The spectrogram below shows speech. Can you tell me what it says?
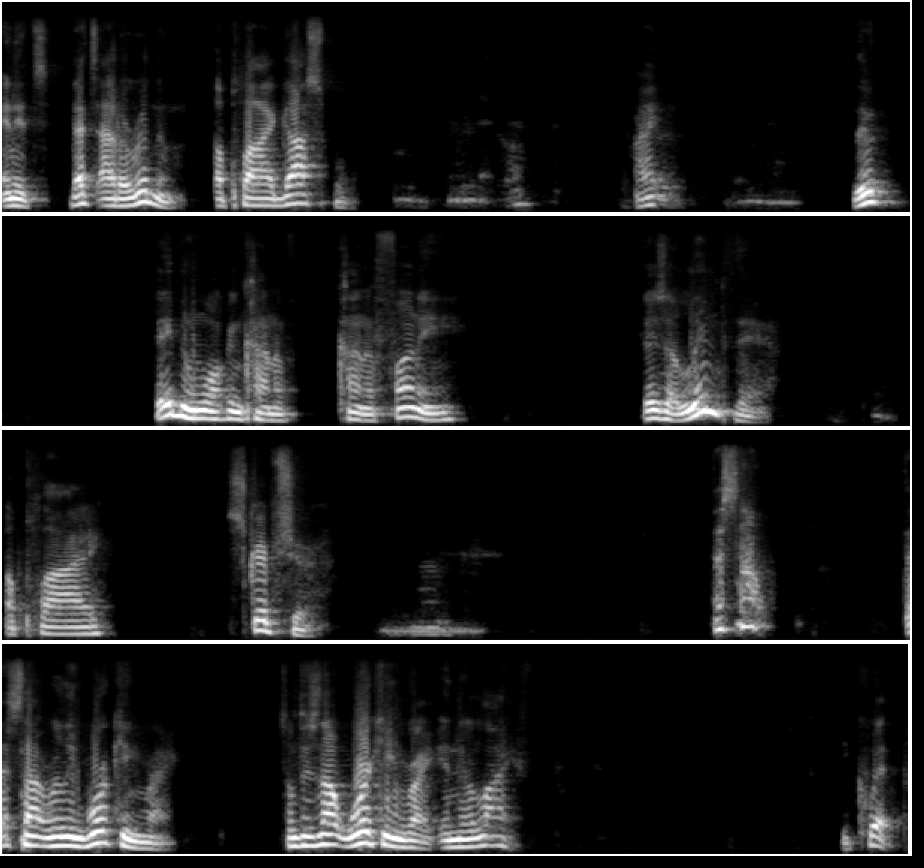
and it's that's out of rhythm. Apply gospel right? They're, they've been walking kind of kind of funny. There's a limp there. Apply scripture. That's not that's not really working right. Something's not working right in their life. Equip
